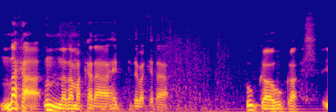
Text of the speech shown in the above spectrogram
Naka, ınna da makara, hetti de bakara. Hukka hukka. Ee,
